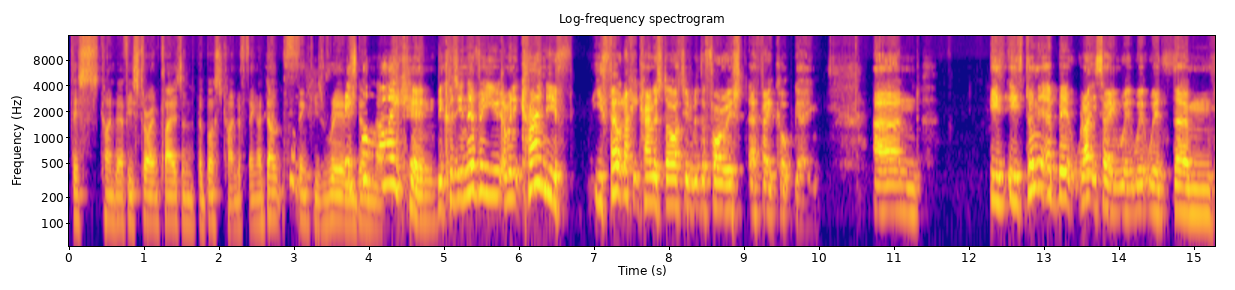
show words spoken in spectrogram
this kind of he's throwing players under the bus kind of thing. I don't think he's really it's done not that. like him because he never. You, I mean, it kind of you felt like it kind of started with the Forest FA Cup game, and he, he's done it a bit like you're saying with with with, um,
